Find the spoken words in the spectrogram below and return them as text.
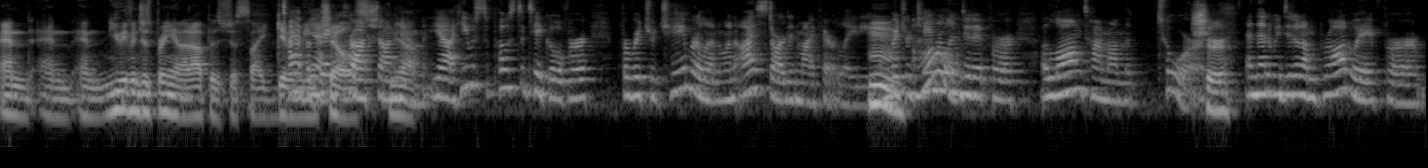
And and and you even just bringing that up is just like giving I have a me big chills. crush on yeah. him. Yeah, he was supposed to take over for Richard Chamberlain when I started My Fair Lady. And Richard Chamberlain did it for a long time on the tour. Sure. And then we did it on Broadway for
